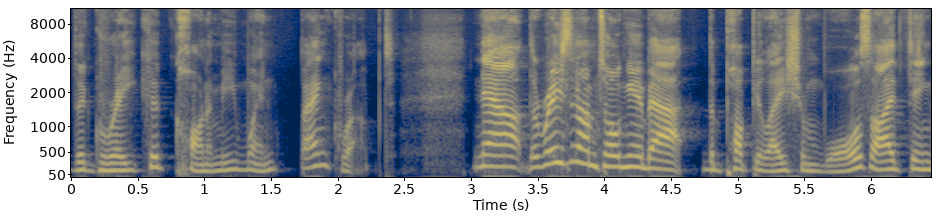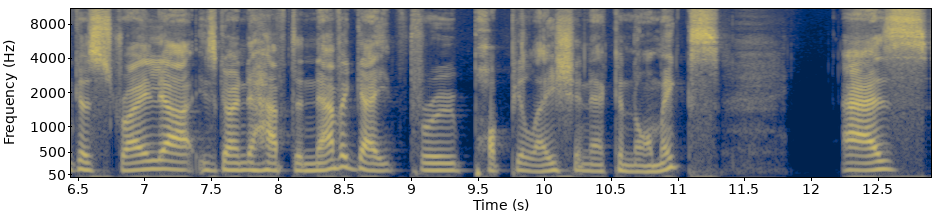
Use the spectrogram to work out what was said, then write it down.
The Greek economy went bankrupt. Now, the reason I'm talking about the population wars, I think Australia is going to have to navigate through population economics as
